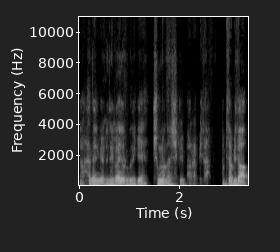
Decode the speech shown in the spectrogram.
하나님의 은혜가 여러분에게 충만하시길 바랍니다. 감사합니다.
